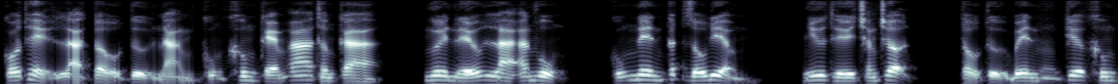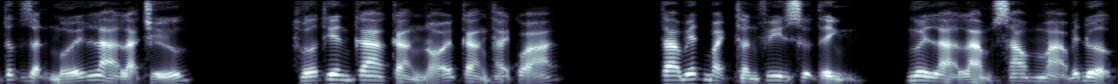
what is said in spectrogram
có thể là tẩu tử nàng cũng không kém a thâm ca, ngươi nếu là ăn vụng, cũng nên cất dấu điểm, như thế trắng trợn, tẩu tử bên kia không tức giận mới là lạ chứ. Hứa thiên ca càng nói càng thái quá. Ta biết bạch thần phi sự tình, ngươi là làm sao mà biết được?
